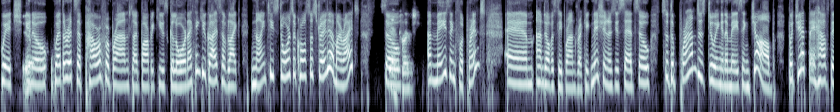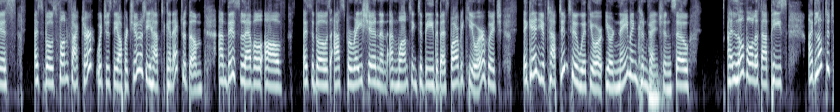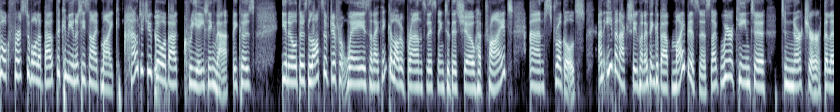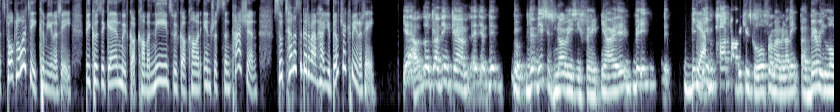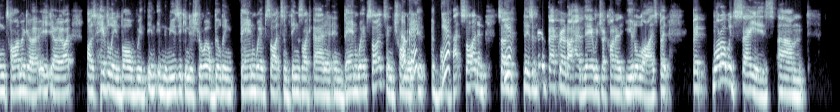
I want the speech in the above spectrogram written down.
which you know whether it's a powerful brand like barbeques galore and i think you guys have like 90 stores across australia am i right? So yeah, amazing footprint um, and obviously brand recognition as you said. So so the brand is doing an amazing job but yet they have this I suppose, fun factor, which is the opportunity you have to connect with them, and this level of I suppose, aspiration and, and wanting to be the best barbecuer, which again you've tapped into with your your naming mm. convention. So I love all of that piece. I'd love to talk first of all about the community side, Mike. How did you go about creating that? Because you know, there's lots of different ways. And I think a lot of brands listening to this show have tried and struggled. And even actually, when I think about my business, like we're keen to to nurture the Let's Talk Loyalty community because again, we've got common needs, we've got common interests and passion. So tell us a bit about how you built your community. Yeah, look, I think um, look, this is no easy feat. You know, it, it, yeah. even park barbeques galore for a moment. I think a very long time ago, you know, I, I was heavily involved with in, in the music industry, well, building band websites and things like that, and, and band websites and trying okay. to evolve yeah. that side. And so yeah. there's a bit of background I have there, which I kind of utilize. But but what I would say is. Um,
